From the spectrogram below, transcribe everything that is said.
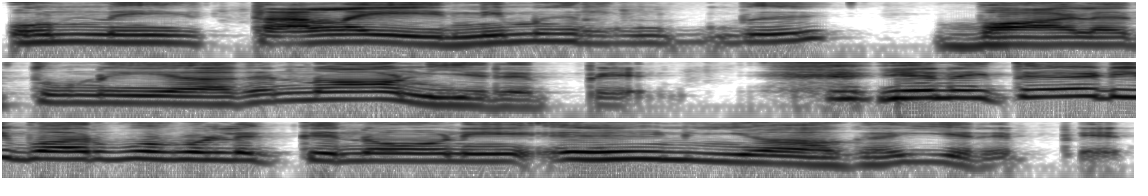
உன்னை தலை நிமிர்ந்து வாழ துணையாக நான் இருப்பேன். என்னை தேடி வருபவர்களுக்கு நானே ஏணியாக இருப்பேன்.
